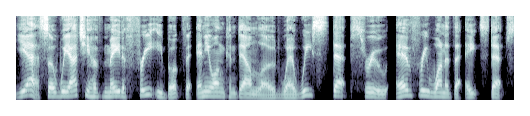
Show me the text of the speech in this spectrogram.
Yeah, so we actually have made a free ebook that anyone can download where we step through every one of the eight steps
